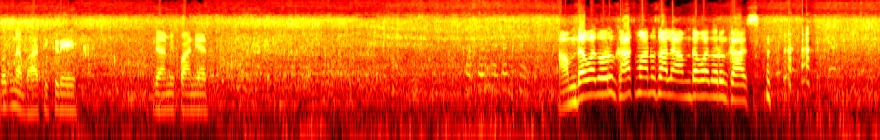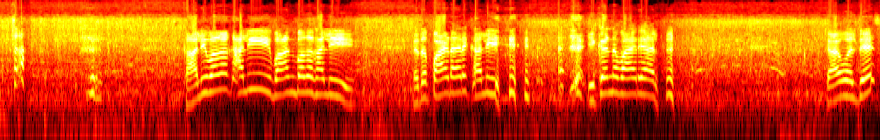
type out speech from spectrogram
बघ ना भात इकडे इकडे आम्ही पाण्यात. अहमदाबादवरून खास माणूस आला अहमदाबादवरून खास. खाली बघा खाली बांध बघा खाली. नाही तर पाय डायरेक्ट खाली. इकडनं बाहेर याल. काय बोलतेस?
